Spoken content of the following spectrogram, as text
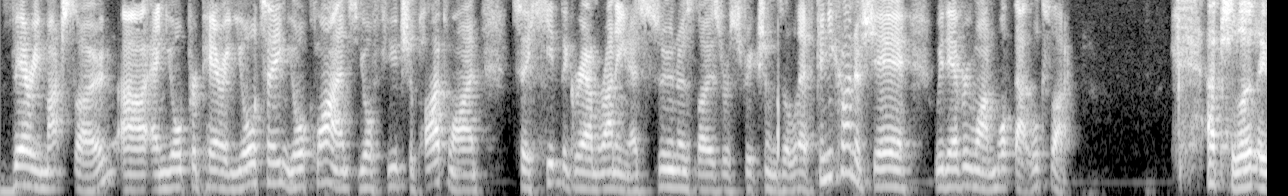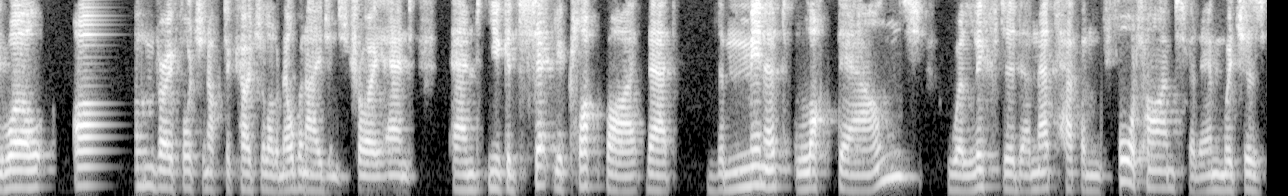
very much so, uh, and you're preparing your team, your clients, your future pipeline to hit the ground running as soon as those restrictions are left. Can you kind of share with everyone what that looks like? Absolutely. Well, I'm very fortunate enough to coach a lot of Melbourne agents, Troy, and and you could set your clock by that the minute lockdowns were lifted, and that's happened four times for them, which has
